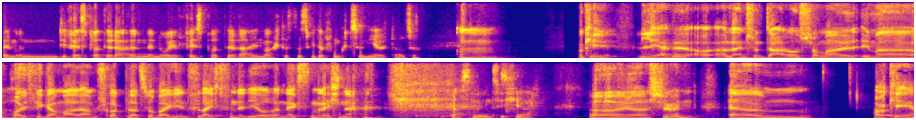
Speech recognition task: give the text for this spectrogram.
wenn man die Festplatte eine neue Festplatte reinmacht, dass das wieder funktioniert. Also. Mhm. Okay, Lehre allein schon daraus schon mal immer häufiger mal am Schrottplatz vorbeigehen. Vielleicht findet ihr euren nächsten Rechner. Das lohnt sich ja. Ah ja, schön. Ähm, Okay,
